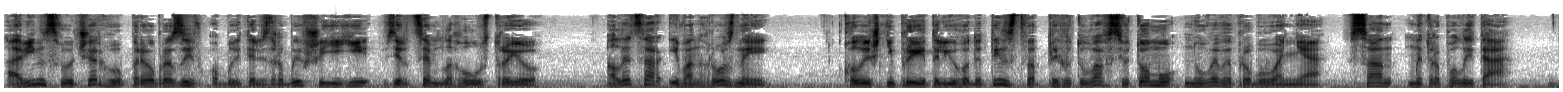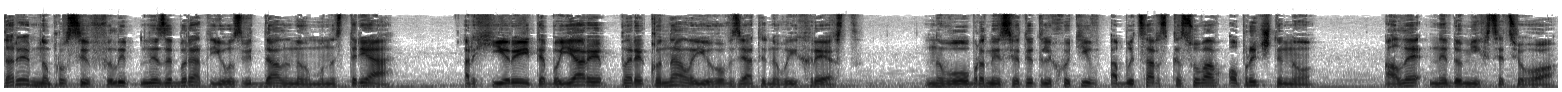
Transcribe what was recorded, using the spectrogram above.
а він, в свою чергу, переобразив обитель, зробивши її взірцем благоустрою. Але цар Іван Грозний, колишній приятель його дитинства, приготував святому нове випробування сан митрополита. Даремно просив Филип не забирати його з віддаленого монастиря. Архієреї та бояри переконали його взяти новий хрест. Новообраний святитель хотів, аби цар скасував опричнину, але не домігся цього.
